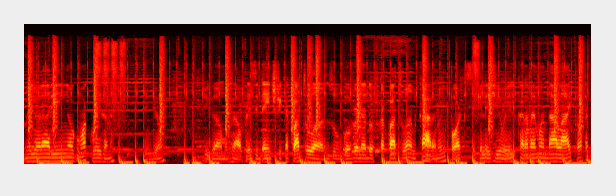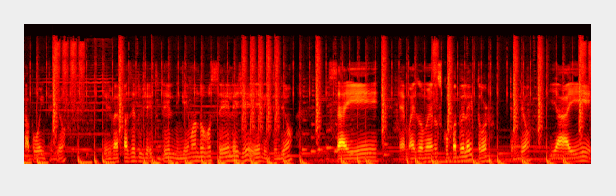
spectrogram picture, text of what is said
melhoraria em alguma coisa, né? Entendeu? Digamos, ah, o presidente fica quatro anos, o governador fica quatro anos, cara, não importa, você que elegeu ele, o cara vai mandar lá e pronto, acabou, entendeu? Ele vai fazer do jeito dele, ninguém mandou você eleger ele, entendeu? Isso aí é mais ou menos culpa do eleitor, entendeu? E aí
